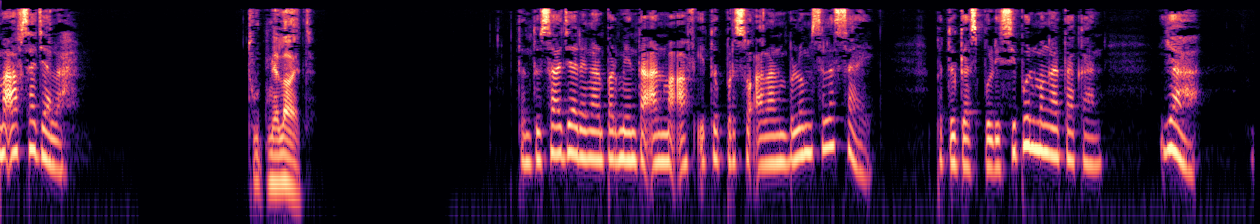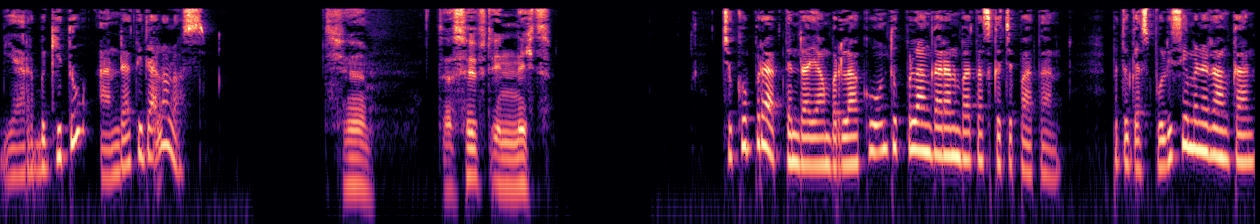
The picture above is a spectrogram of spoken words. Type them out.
maaf sajalah. Tut mir leid. Tentu saja dengan permintaan maaf itu persoalan belum selesai. Petugas polisi pun mengatakan, ya, biar begitu Anda tidak lolos. Tja, das hilft Ihnen nichts. Cukup berat denda yang berlaku untuk pelanggaran batas kecepatan. Petugas polisi menerangkan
